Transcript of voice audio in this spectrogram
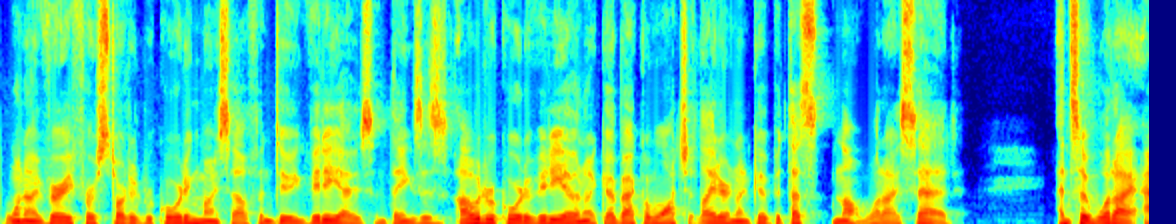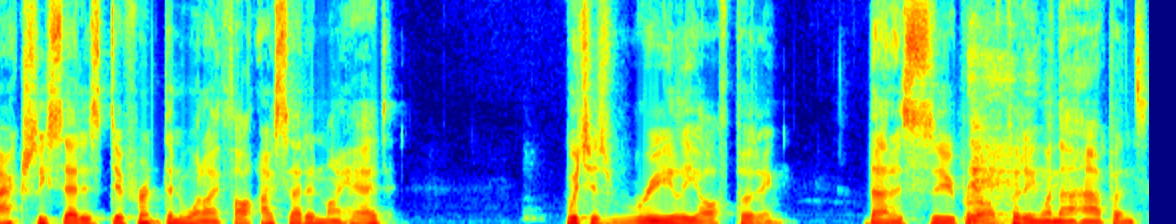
when i very first started recording myself and doing videos and things is i would record a video and i'd go back and watch it later and i'd go but that's not what i said and so what I actually said is different than what I thought I said in my head, which is really off putting. That is super off putting when that happens.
